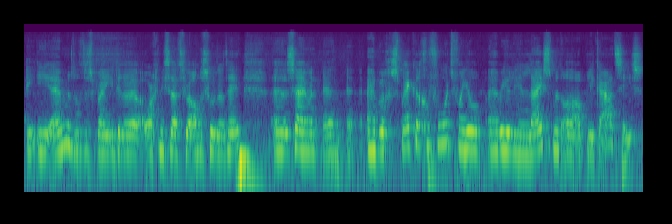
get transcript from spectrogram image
IM, dat is bij iedere organisatie anders hoe dat heet, zijn we, hebben we gesprekken gevoerd van joh, hebben jullie een lijst met alle applicaties?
